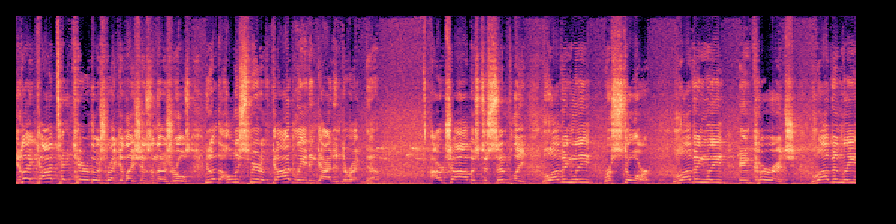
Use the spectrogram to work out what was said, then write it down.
You let God take care of those regulations and those rules. You let the Holy Spirit of God lead and guide and direct them. Our job is to simply lovingly restore, lovingly encourage, lovingly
